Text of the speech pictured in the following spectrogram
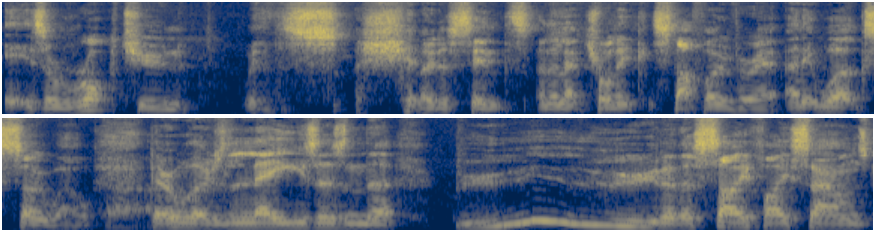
It is a rock tune with a shitload of synths and electronic stuff over it, and it works so well. Ah. There are all those lasers and the you know the sci-fi sounds,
